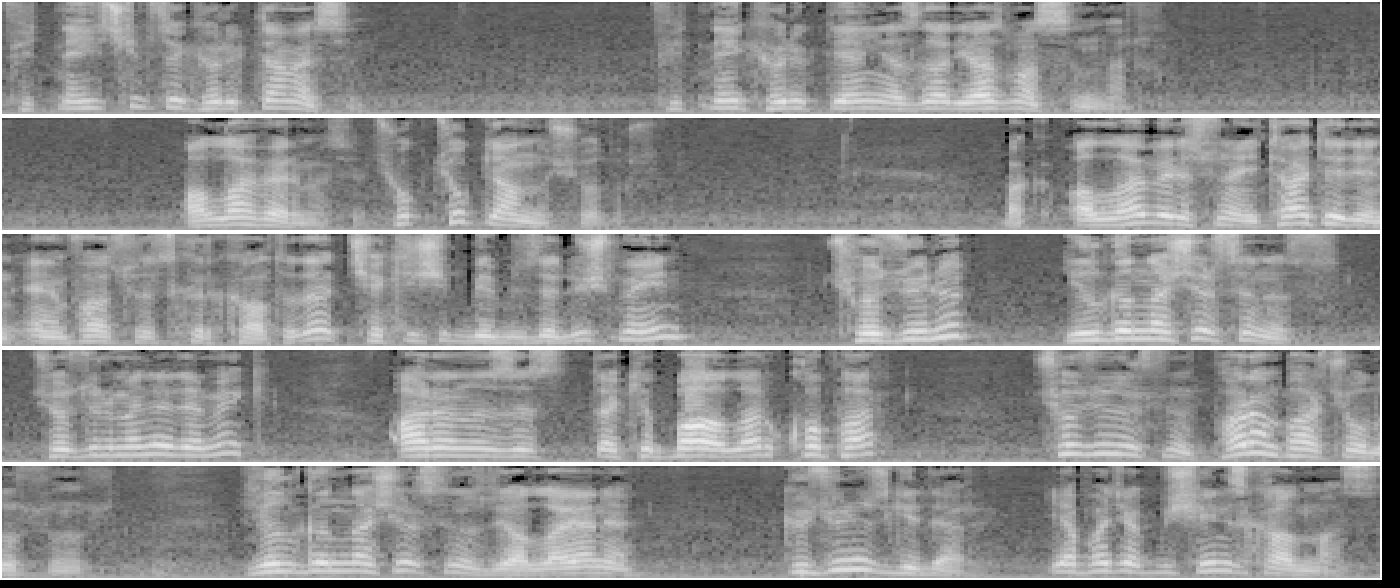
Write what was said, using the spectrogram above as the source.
Fitneyi hiç kimse körüklemesin. Fitneyi körükleyen yazılar yazmasınlar. Allah vermesin. Çok çok yanlış olur. Bak Allah ve Resulüne itaat edin Enfal suresi 46'da. Çekişip birbirinize düşmeyin. Çözülüp yılgınlaşırsınız. Çözülme ne demek? Aranızdaki bağlar kopar. Çözülürsünüz. Paramparça olursunuz. Yılgınlaşırsınız diyor Allah. Yani gücünüz gider. Yapacak bir şeyiniz kalmaz.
